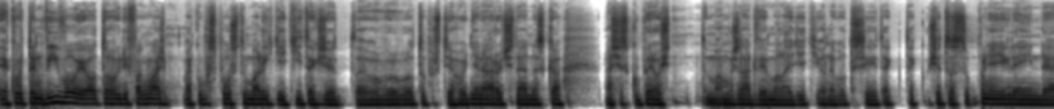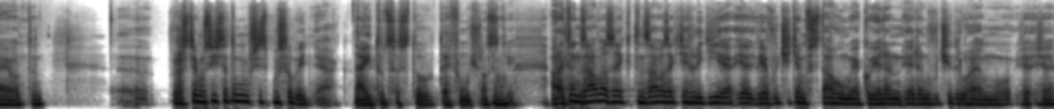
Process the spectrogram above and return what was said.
jako ten vývoj jo, toho, kdy fakt máš jako spoustu malých dětí, takže to bylo, bylo to prostě hodně náročné. Dneska naše skupina už má možná dvě malé děti, jo, nebo tři, tak, tak už je to úplně někde jinde. Jo. Ten, eh, Prostě musíš se tomu přizpůsobit nějak. Najít tu cestu té funkčnosti. No. Ale ten závazek, ten závazek těch lidí je, je, je vůči těm vztahům jako jeden, jeden vůči druhému, že, že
